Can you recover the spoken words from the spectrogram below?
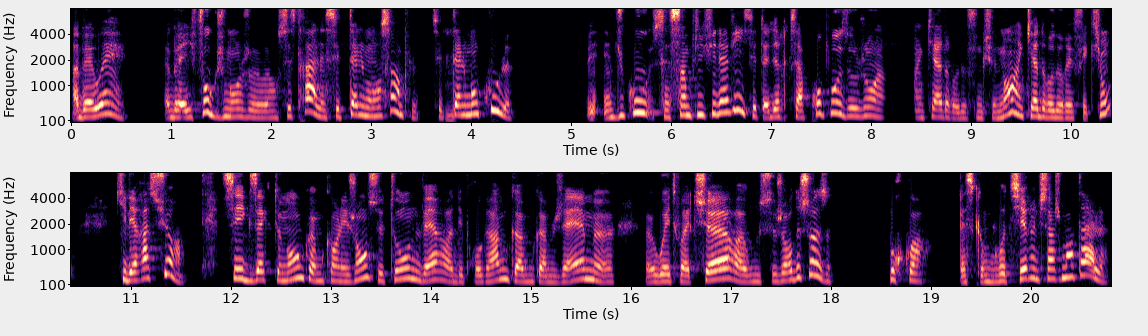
ah ben ouais, eh ben, il faut que je mange ancestral. C'est tellement simple, c'est mm. tellement cool. Et, du coup, ça simplifie la vie, c'est-à-dire que ça propose aux gens un, cadre de fonctionnement, un cadre de réflexion qui les rassure. C'est exactement comme quand les gens se tournent vers des programmes comme comme j'aime, euh, Weight Watcher euh, ou ce genre de choses. Pourquoi? Parce qu'on retire une charge mentale.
